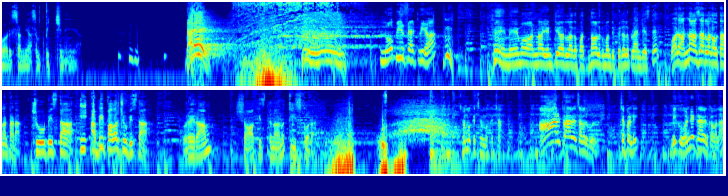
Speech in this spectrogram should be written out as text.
వాడు సన్యాసం పిచ్చినయ్య డాడీ! నో బీర్ ఫ్యాక్టరీయా? మేమేమో అన్న ఎన్టీఆర్ లాగా పద్నాలుగు మంది పిల్లలు ప్లాన్ చేస్తే వాడు అన్న హజార్ లాగా అవుతానంటాడా? చూపిస్తా. ఈ అభి పవర్ చూపిస్తా. ఒరే రామ్ షాక్ ఇస్తున్నాను తీసుకోరా. చమక చమక చ. All travels available. చెప్పండి మీకు వన్ డే ట్రావెల్ కావాలా?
